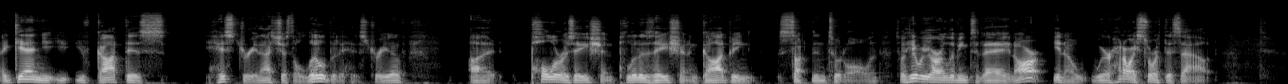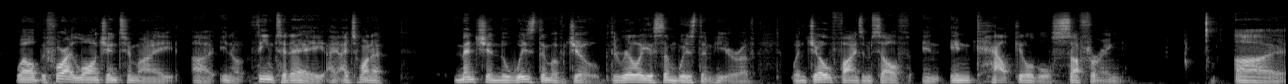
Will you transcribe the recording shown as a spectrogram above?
again, you, you've got this history, and that's just a little bit of history of uh, polarization, politicization, and God being sucked into it all. And so here we are living today, and our, you know, where how do I sort this out? Well, before I launch into my uh, you know theme today, I, I just want to mention the wisdom of Job. There really is some wisdom here of when Job finds himself in incalculable suffering, uh,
